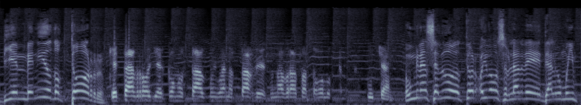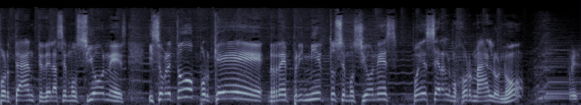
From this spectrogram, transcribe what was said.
Bienvenido, doctor. ¿Qué tal, Roger? ¿Cómo estás? Muy buenas tardes. Un abrazo a todos los que nos escuchan. Un gran saludo, doctor. Hoy vamos a hablar de, de algo muy importante, de las emociones y sobre todo por qué reprimir tus emociones puede ser a lo mejor malo, ¿no? Pues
